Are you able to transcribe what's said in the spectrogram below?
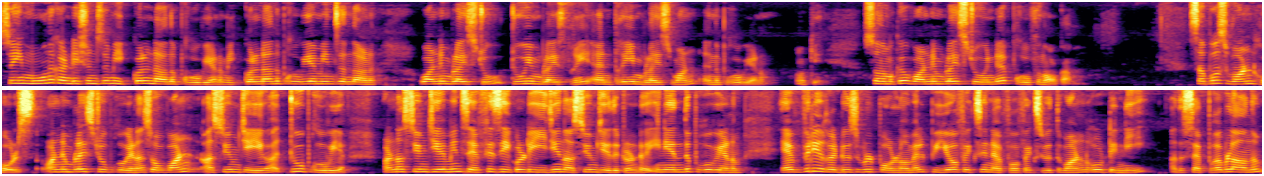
സോ ഈ മൂന്ന് കണ്ടീഷൻസും ഈക്വൽ ഉണ്ടാകുന്ന പ്രൂവ് ചെയ്യണം. ഈക്വൽ ഉണ്ടാകുന്ന പ്രൂവ് ചെയ്യാൻ മീൻസ് എന്താണ്? One implies two two implies three and three implies one എന്ന് പ്രൂവ് ചെയ്യണം. ഓക്കെ സോ നമുക്ക് വൺ ഇംപ്ലൈസ് ടുവിന്റെ പ്രൂഫ് നോക്കാം. Suppose one holds one implies two prove ചെയ്യണം. സോ വൺ അസ്യൂം ചെയ്യുക ടു പ്രൂവ് ചെയ്യുക. വൺ അസ്യൂം ചെയ്യുക means F is equal to E G എന്ന് അസ്യൂം ചെയ്തിട്ടുണ്ട്. ഇനി എന്ത് പ്രൂവ് ചെയ്യണം? Every reducible polynomial P of X in F of X with one root in E അത് സെപ്പറബിൾ ആണെന്നും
